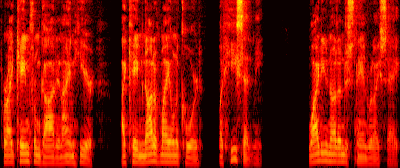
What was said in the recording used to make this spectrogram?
for I came from God and I am here. I came not of my own accord, but he sent me. Why do you not understand what I say?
